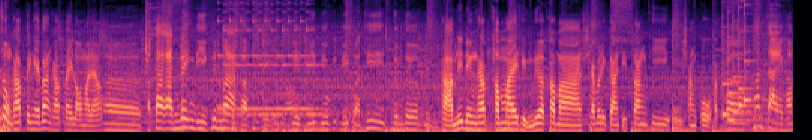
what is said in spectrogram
พี่ส่งครับเป็นไงบ้างครับไปลองมาแล้ว เอ่ออัตราการเร่งดีขึ้นมากครับ ดีดีดีดีดีกว่าที่เดิมๆอยู่ถามนิดนึงครับทำไมถึงเลือกเข้ามาใช้บริการติดตั้งที่อู่ช่างโก้ครับ ก็มั่นใจครับ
